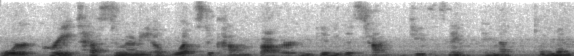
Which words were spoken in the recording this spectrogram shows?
for great testimony of what's to come, Father. And we give you this time. In Jesus' name, amen. Amen.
